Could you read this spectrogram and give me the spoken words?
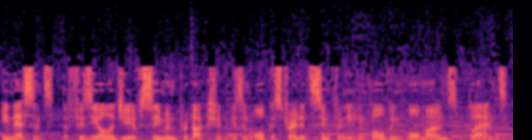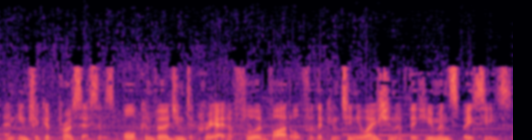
In essence, the physiology of semen production is an orchestrated symphony involving hormones, glands, and intricate processes, all converging to create a fluid vital for the continuation of the human species.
